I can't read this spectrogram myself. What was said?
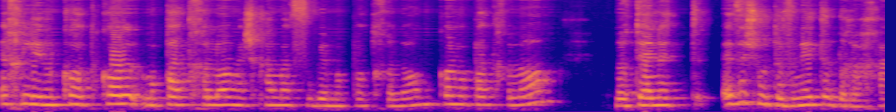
איך לנקוט, כל מפת חלום, יש כמה סוגי מפות חלום, כל מפת חלום נותנת איזושהי תבנית הדרכה.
